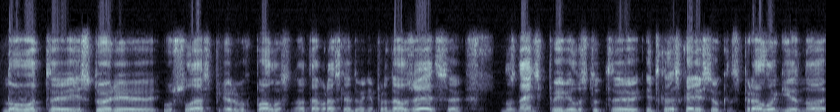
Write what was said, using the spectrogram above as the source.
Но вот э, история ушла с первых полос, но там расследование продолжается. Но, знаете, появилась тут, э, это, скорее всего, конспирология, но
